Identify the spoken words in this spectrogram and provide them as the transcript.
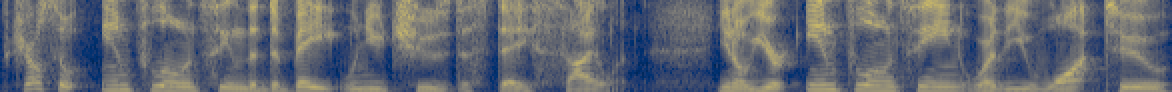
but you're also influencing the debate when you choose to stay silent. You know, you're influencing whether you want to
